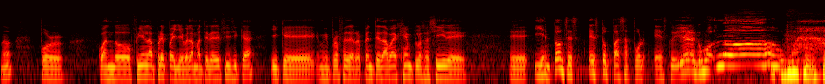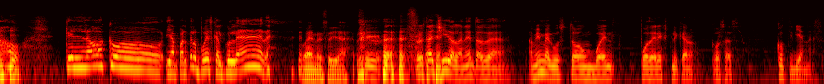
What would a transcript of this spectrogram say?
¿no? Por cuando fui en la prepa y llevé la materia de física y que mi profe de repente daba ejemplos así de eh, y entonces esto pasa por esto y era como no, wow, qué loco y aparte lo puedes calcular. Bueno, eso ya. Sí, pero está chido la neta, o sea, a mí me gustó un buen poder explicar cosas cotidianas.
